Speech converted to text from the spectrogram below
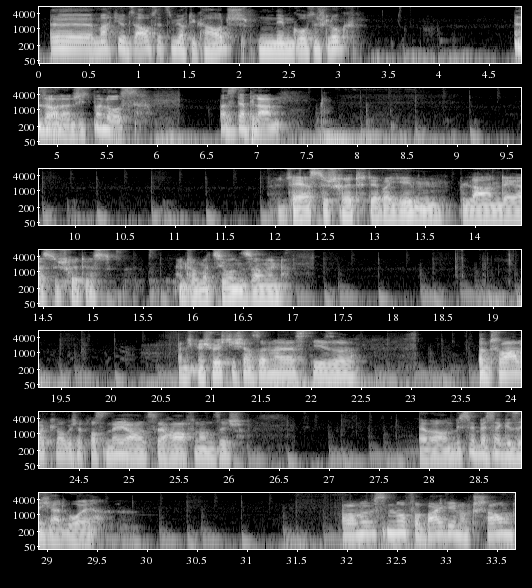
Äh, macht die uns auf, setzen wir auf die Couch, nehmen einen großen Schluck. So, dann schießt man los. Was ist der Plan? Der erste Schritt, der bei jedem Plan der erste Schritt ist. Informationen sammeln. Wenn ich mich richtig entsinne, ist diese Zentrale, glaube ich, etwas näher als der Hafen an sich. Er war ein bisschen besser gesichert wohl. Aber wir müssen nur vorbeigehen und schauen.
